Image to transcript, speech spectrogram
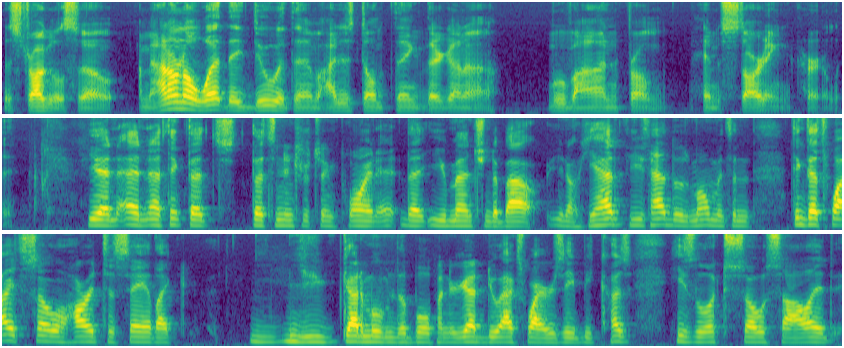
the struggle. So I mean, I don't know what they do with him. I just don't think they're gonna move on from him starting currently. Yeah, and, and I think that's that's an interesting point eh, that you mentioned about you know he had he's had those moments, and I think that's why it's so hard to say like you got to move him to the bullpen or you got to do X, Y, or Z because he's looked so solid,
